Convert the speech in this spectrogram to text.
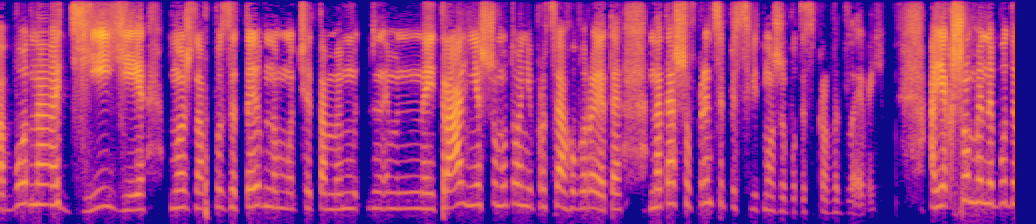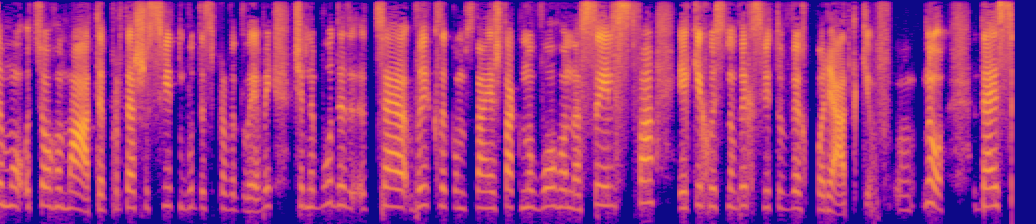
або надії, можна в позитивному чи там нейтральнішому тоні про це говорити, на те, що в принципі світ може бути справедливий. А якщо ми не будемо оцього мати про те, що світ буде справедливий, чи не буде це викликом, знаєш, так нового насильства, якихось нових світових порядків? Ну десь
